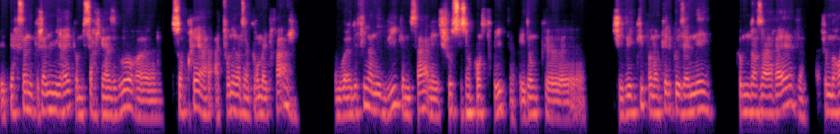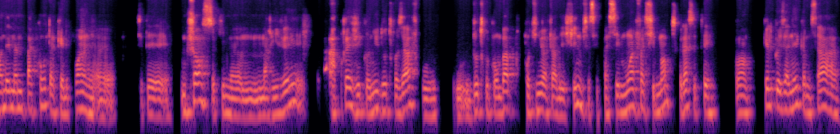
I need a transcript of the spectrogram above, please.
les personnes que j'admirais, comme Serge Gainsbourg, euh, soient prêts à, tourner dans un court métrage. Donc voilà, de fil en aiguille, comme ça, les choses se sont construites. Et donc, euh, j'ai vécu pendant quelques années comme dans un rêve. Je me rendais même pas compte à quel point euh, c'était une chance qui m'arrivait. Après, j'ai connu d'autres affres ou, d'autres combats pour continuer à faire des films. Ça s'est passé moins facilement parce que là, c'était pendant quelques années comme ça,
